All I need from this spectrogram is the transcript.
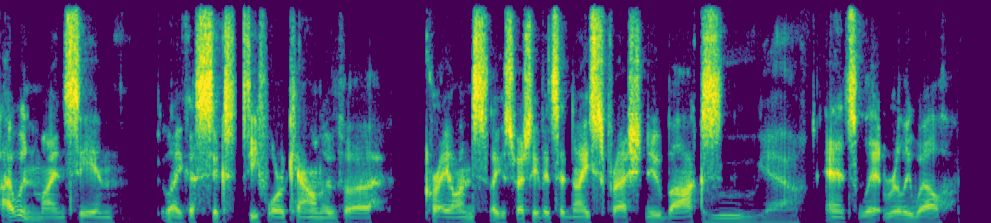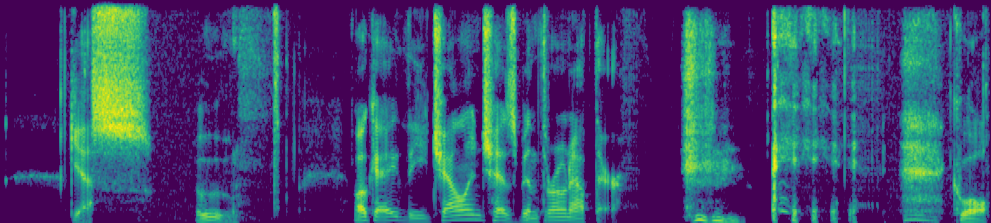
I wouldn't mind seeing like a 64 count of uh, crayons, like especially if it's a nice fresh new box ooh, yeah. and it's lit really well. Yes. Ooh. Okay, the challenge has been thrown out there. cool.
